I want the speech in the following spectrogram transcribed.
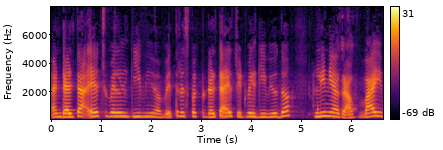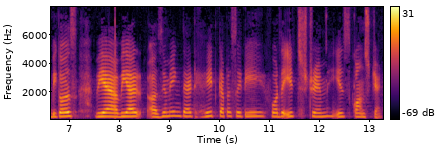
and delta h will give you uh, with respect to delta h it will give you the linear graph. Why? Because we are we are assuming that heat capacity for the each stream is constant.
